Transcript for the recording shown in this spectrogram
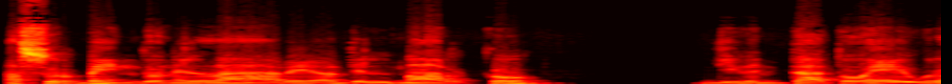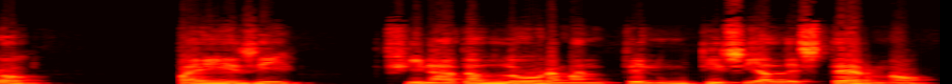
assorbendo nell'area del marco diventato euro, paesi fino ad allora mantenutisi all'esterno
